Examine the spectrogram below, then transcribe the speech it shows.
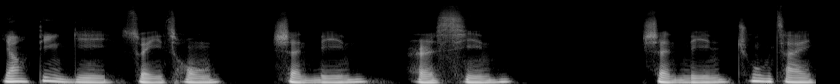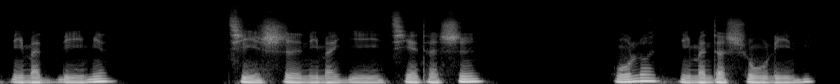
要定义随从神灵而行，神灵住在你们里面，即是你们一切的事。无论你们的属灵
